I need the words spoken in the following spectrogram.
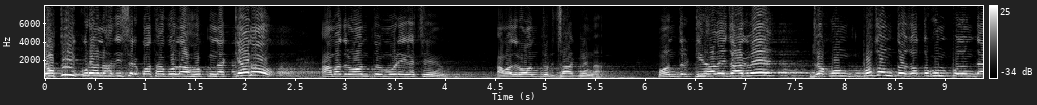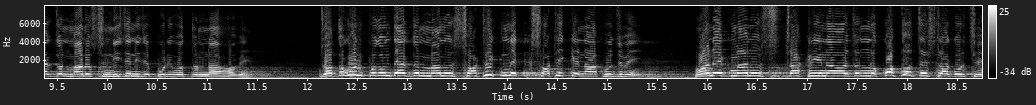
যতই কোরআন হাদিসের কথা বলা হোক না কেন আমাদের অন্তর মরে গেছে আমাদের অন্তর জাগবে না অন্তর কিভাবে জাগবে যখন পর্যন্ত যতক্ষণ পর্যন্ত একজন মানুষ নিজে নিজে পরিবর্তন না হবে যতক্ষণ পর্যন্ত একজন মানুষ সঠিক সঠিককে না খুঁজবে, অনেক মানুষ চাকরি নেওয়ার জন্য কত চেষ্টা করছে,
